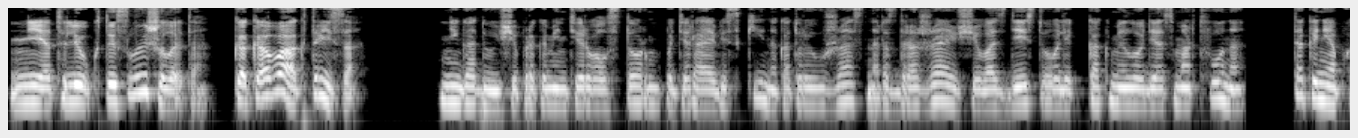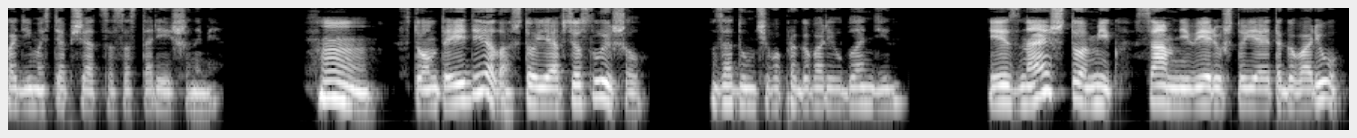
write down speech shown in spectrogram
«Нет, Люк, ты слышал это? Какова актриса?» Негодующе прокомментировал Сторм, потирая виски, на которые ужасно раздражающе воздействовали как мелодия смартфона, так и необходимость общаться со старейшинами. «Хм, в том-то и дело, что я все слышал», — задумчиво проговорил блондин. «И знаешь что, Мик, сам не верю, что я это говорю».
